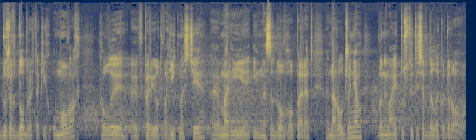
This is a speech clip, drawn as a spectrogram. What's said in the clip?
дуже в добрих таких умовах, коли е, в період вагітності е, Марії і незадовго перед народженням вони мають пуститися в далеку дорогу?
